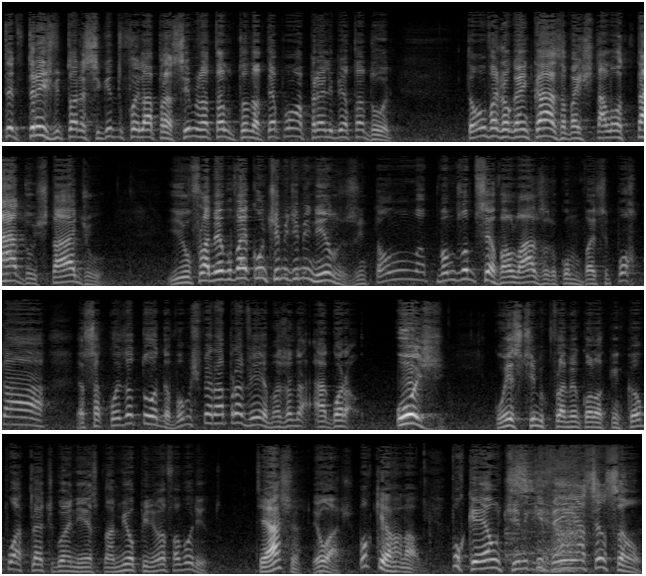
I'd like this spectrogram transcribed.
teve três vitórias seguidas, foi lá para cima, já está lutando até por uma pré-libertadores. Então vai jogar em casa, vai estar lotado o estádio. E o Flamengo vai com um time de meninos. Então vamos observar o Lázaro, como vai se portar, essa coisa toda. Vamos esperar para ver. Mas agora, hoje, com esse time que o Flamengo coloca em campo, o Atlético Goianiense, na minha opinião, é favorito. Você acha? Eu acho. Por que, Ronaldo? Porque é um time que vem em ascensão.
